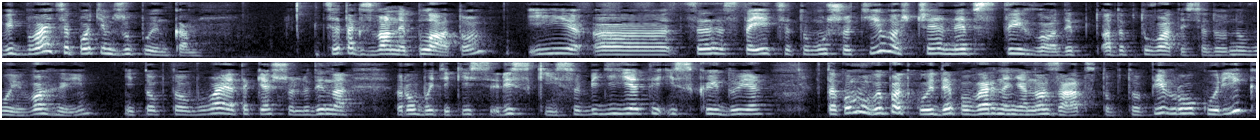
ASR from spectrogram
Відбувається потім зупинка. Це так зване плато, і е, це стається тому, що тіло ще не встигло адаптуватися до нової ваги. І тобто буває таке, що людина робить якісь різкі собі дієти і скидує. В такому випадку йде повернення назад, тобто півроку, рік,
